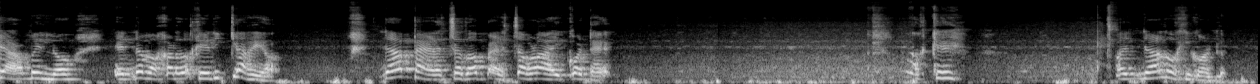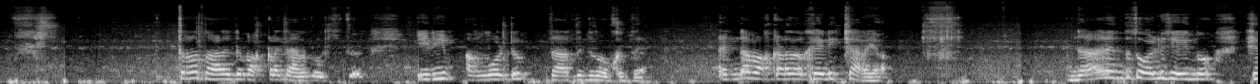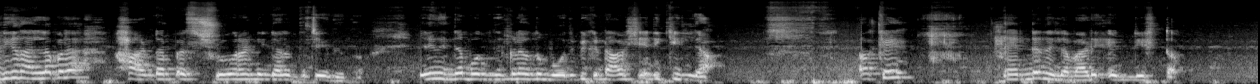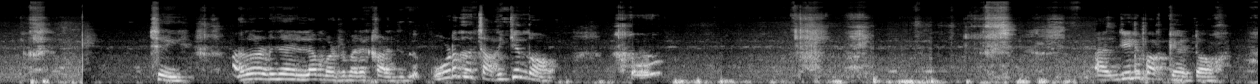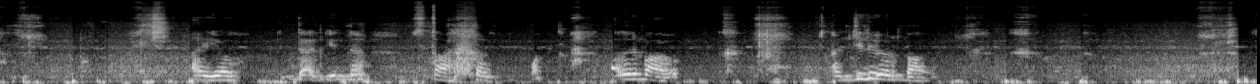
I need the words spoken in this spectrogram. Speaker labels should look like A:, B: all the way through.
A: ഫാമിലിയിലോ എന്റെ മക്കളെന്നൊക്കെ എനിക്കറിയാം. ഞാൻ പിഴച്ചതോ പിഴച്ചവളോ ആയിക്കോട്ടെ. ഓക്കെ ഞാൻ നോക്കിക്കൊണ്ട്. ഇത്ര നാൾ എന്റെ മക്കളെ ഞാൻ നോക്കിയത്. ഇനിയും അങ്ങോട്ടും ഞാൻ തന്നെ നോക്കുന്നത്. എന്റെ മക്കളെന്നൊക്കെ എനിക്കറിയാം. ഞാൻ എന്ത് തൊഴിൽ ചെയ്യുന്നു? എനിക്ക് നല്ല പോലെ ഹൺഡ്രഡ് പെർസെന്റ് ഷുവർ ഞാൻ എന്ത് ചെയ്തിരുന്നു ഇനി നിന്നെ നിങ്ങളെ ഒന്നും ബോധിപ്പിക്കേണ്ട ആവശ്യം എനിക്കില്ല. ഓക്കെ? എന്റെ നിലപാട് എന്റെ ഇഷ്ടം. ചെയ് അതുകൊണ്ടാണ് ഞാൻ എല്ലാം വളരെ കളഞ്ഞത്. കൂടെ നിന്ന് ചതിക്കുന്നോ? അഞ്ചിൽ പക്ക കേട്ടോ അയ്യോ. അഞ്ചിന്റെ സ്ഥാനം അതൊരു പാവം അഞ്ചിൽ വെറും പാവം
